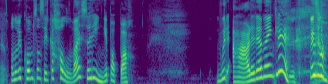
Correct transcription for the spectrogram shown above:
Ja. Og når vi kom sånn cirka halvveis, så ringer pappa. Hvor er dere hen, egentlig? liksom.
